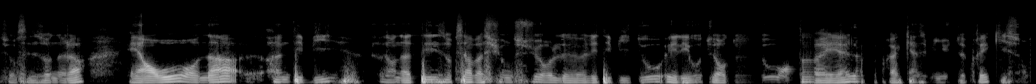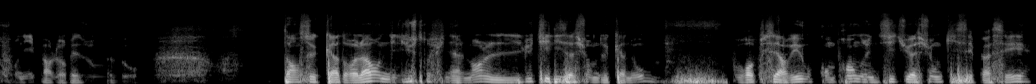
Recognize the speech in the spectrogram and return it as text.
sur ces zones-là. Et en haut, on a un débit, on a des observations sur les débits d'eau et les hauteurs d'eau en temps réel, à peu près à 15 minutes de près, qui sont fournies par le réseau EBO. Dans ce cadre-là, on illustre finalement l'utilisation de canaux pour observer ou comprendre une situation qui s'est passée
